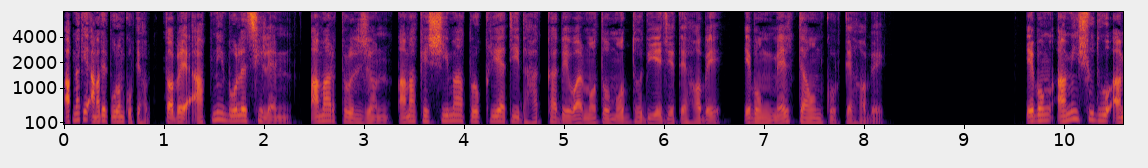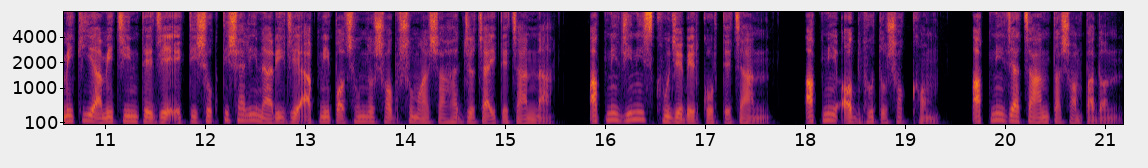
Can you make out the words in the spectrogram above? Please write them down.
আপনাকে আমাদের পূরণ করতে হবে। তবে আপনি বলেছিলেন, আমার প্রয়োজন, আমাকে সীমা প্রক্রিয়াটি ধাক্কা দেওয়ার মতো মধ্য দিয়ে যেতে হবে এবং মেল্টডাউন করতে হবে। এবং আমি শুধু, আমি কি, আমি চিনতে যে একটি শক্তিশালী নারী যে আপনি পছন্দ সবসময় সাহায্য চাইতে চান না, আপনি জিনিস খুঁজে বের করতে চান, আপনি অদ্ভুত সক্ষম, আপনি যা চান তা সম্পাদন।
